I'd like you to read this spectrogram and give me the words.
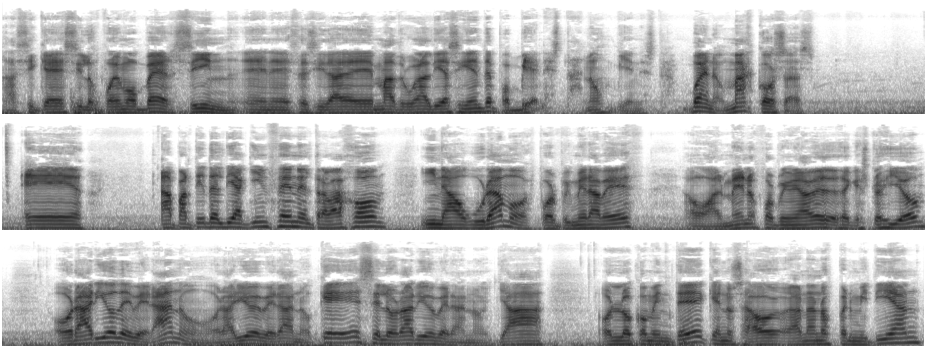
así que si los podemos ver sin eh, necesidad de madrugar al día siguiente, pues bien está, ¿no? Bien está. Bueno, más cosas. Eh, a partir del día 15 en el trabajo inauguramos por primera vez, o al menos por primera vez desde que estoy yo, horario de verano, horario de verano. ¿Qué es el horario de verano? Ya os lo comenté, que nos, ahora nos permitían,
